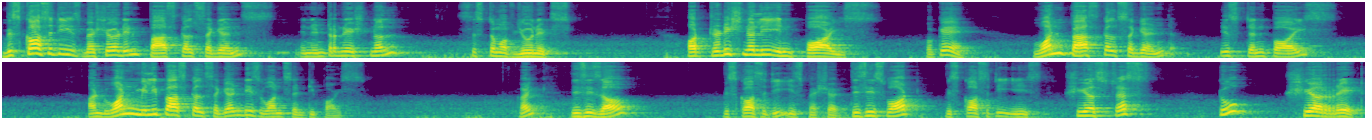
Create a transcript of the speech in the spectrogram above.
Viscosity is measured in Pascal seconds in international system of units or traditionally in poise. Okay? 1 pascal second is 10 poise and 1 millipascal second is 1 centipoise right this is how viscosity is measured this is what viscosity is shear stress to shear rate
